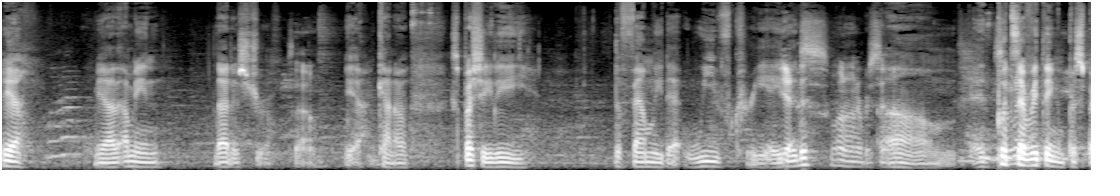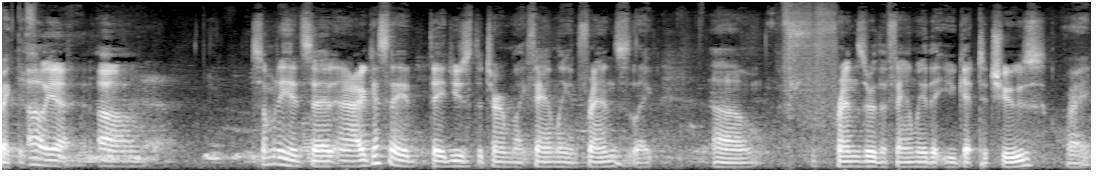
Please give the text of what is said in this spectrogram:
Yeah. Yeah. I mean, that is true. So Yeah. Kind of, especially the the family that we've created. yes, one hundred percent. Um, it puts everything in perspective. Oh yeah. Um, somebody had said, and I guess they they'd used the term like family and friends. Like um, f- friends are the family that you get to choose, Right.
